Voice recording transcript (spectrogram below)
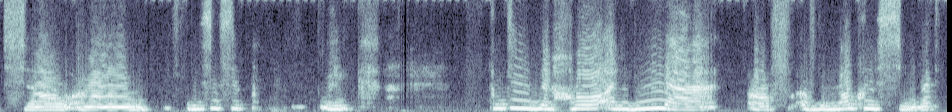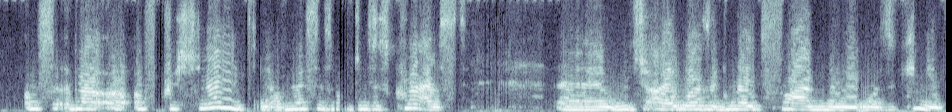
So um, this is a, like putting the whole idea of, of democracy, but also about uh, of Christianity, of message of Jesus Christ, uh, which I was a great fan when I was a kid.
